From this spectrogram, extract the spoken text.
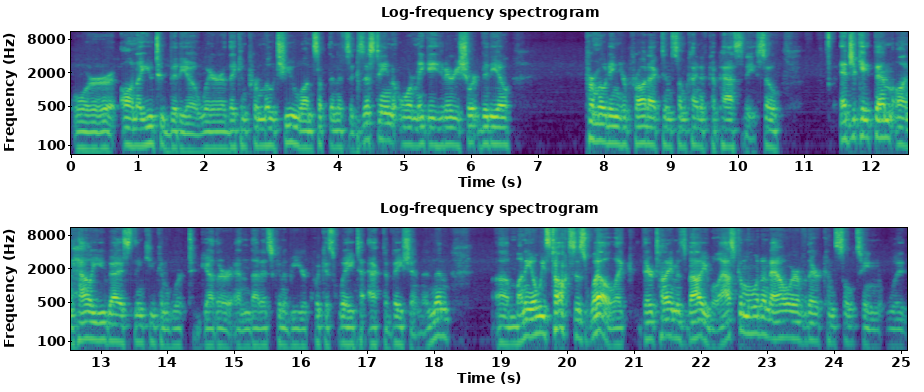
or on a YouTube video where they can promote you on something that's existing or make a very short video promoting your product in some kind of capacity. So educate them on how you guys think you can work together and that is going to be your quickest way to activation. And then uh, money always talks as well. Like their time is valuable. Ask them what an hour of their consulting would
